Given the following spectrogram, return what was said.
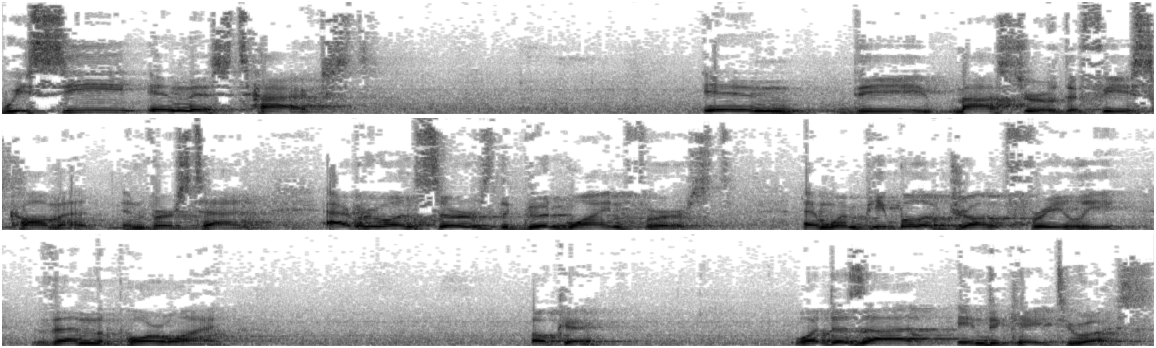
We see in this text in the master of the feast comment in verse 10 everyone serves the good wine first and when people have drunk freely then the poor wine. Okay what does that indicate to us?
